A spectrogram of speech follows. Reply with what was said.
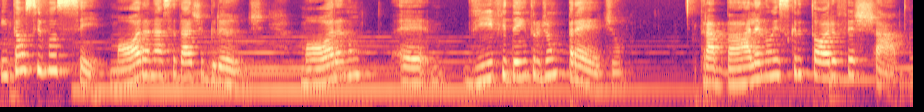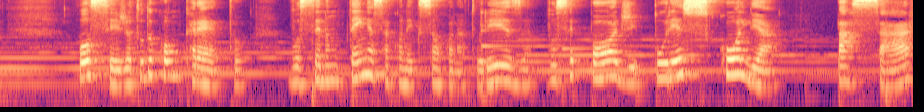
Então, se você mora na cidade grande, mora num, é, vive dentro de um prédio, trabalha num escritório fechado, ou seja, tudo concreto, você não tem essa conexão com a natureza, você pode, por escolha, passar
